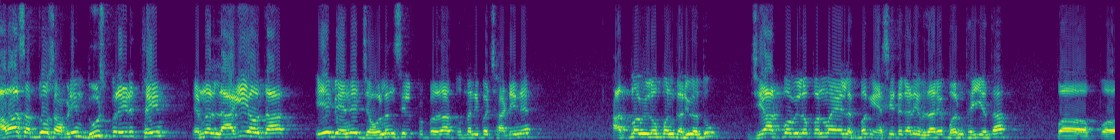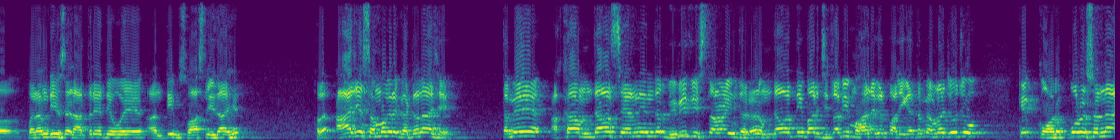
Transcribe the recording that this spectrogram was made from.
આવા શબ્દો સાંભળીને દુષ્પ્રેરિત થઈને એમને લાગી આવતા એ બેને જ્વલનશીલ પદાર્થ પોતાની પર છાંટીને આત્મવિલોપન કર્યું હતું. જે આત્મવિલોપનમાં એ લગભગ એંસી ટકાથી વધારે બંધ થઈ હતા પરમ દિવસે રાત્રે તેઓએ અંતિમ શ્વાસ લીધા છે. હવે આ જે સમગ્ર ઘટના છે, તમે આખા અમદાવાદ શહેરની અંદર વિવિધ વિસ્તારોની અંદર અમદાવાદની બહાર જેટલા બી મહાનગરપાલિકા, તમે હમણાં જોજો કે કોર્પોરેશનના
